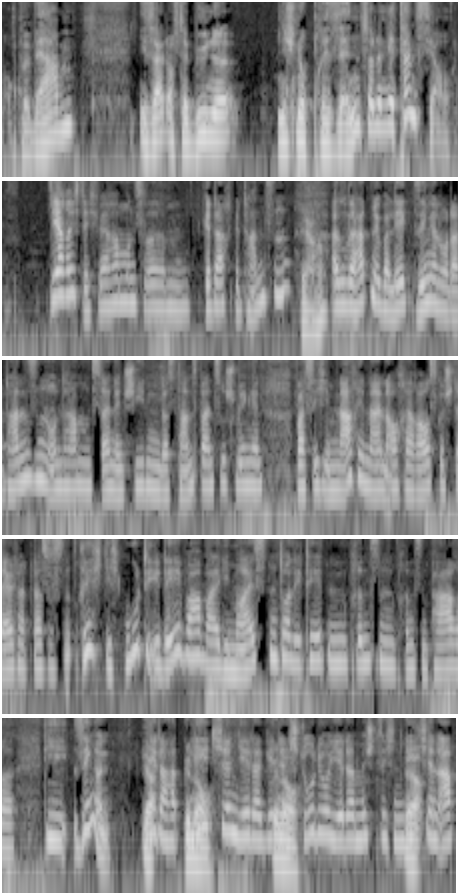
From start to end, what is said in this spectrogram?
auch bewerben. Ihr seid auf der Bühne nicht nur präsent, sondern ihr tanzt ja auch. Ja, richtig. Wir haben uns ähm, gedacht, wir tanzen. Ja. Also wir hatten überlegt, singen oder tanzen und haben uns dann entschieden, das Tanzbein zu schwingen, was sich im Nachhinein auch herausgestellt hat, dass es eine richtig gute Idee war, weil die meisten Tollitäten, Prinzen, Prinzenpaare, die singen. Ja, jeder hat ein genau. Liedchen, jeder geht Genau. ins Studio, jeder mischt sich ein Ja. Liedchen ab.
